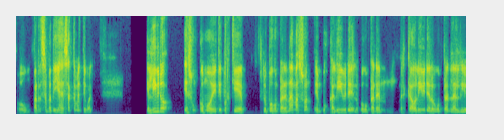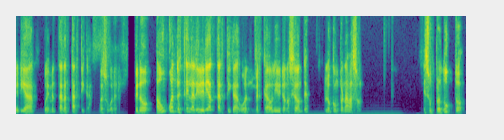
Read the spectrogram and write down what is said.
o un par de zapatillas, exactamente igual. El libro es un commodity porque lo puedo comprar en Amazon, en Busca Libre, lo puedo comprar en Mercado Libre, lo puedo comprar en la librería, voy a inventar, Antártica, voy a suponer. Pero aun cuando esté en la librería Antártica o en Mercado Libre o no sé dónde, lo compro en Amazon. Es un producto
